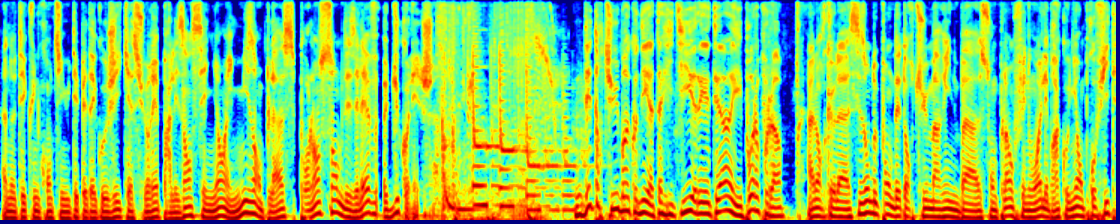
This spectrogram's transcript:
À noter qu'une continuité pédagogique assurée par les enseignants est mise en place pour l'ensemble des élèves du collège. Des tortues braconnées à Tahiti, Raiatea et Pora alors que la saison de ponte des tortues marines bat son plein au Fénois, les braconniers en profitent.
